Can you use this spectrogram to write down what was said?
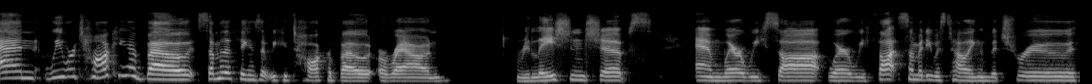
And we were talking about some of the things that we could talk about around relationships and where we saw where we thought somebody was telling the truth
